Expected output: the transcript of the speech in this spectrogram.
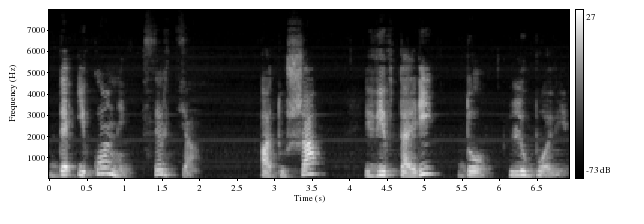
де ікони серця, а душа вівтарі до любові.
